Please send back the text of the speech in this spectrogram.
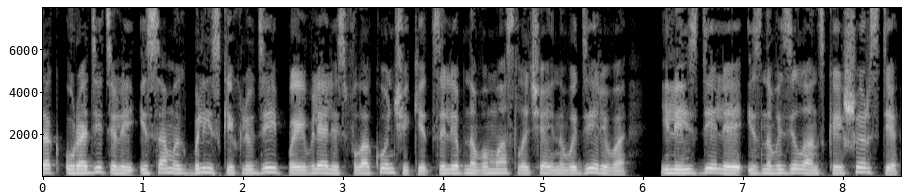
Так у родителей и самых близких людей появлялись флакончики целебного масла чайного дерева или изделия из новозеландской шерсти,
